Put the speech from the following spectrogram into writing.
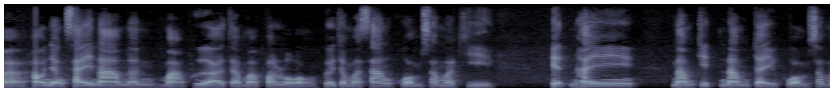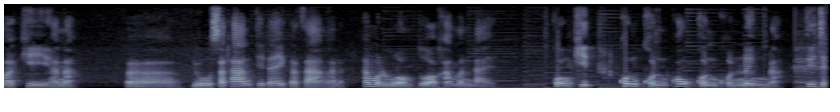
เอ่อเฮายังใช้น้ำนั้นมาเพื่อจะมาประลองเพื่อจะมาสร้างความสมัคคีเฮ็ดให้นำจิตนำใจความสมัคคีหั่นะเอ่ออยู่สถานที่ใดก็สร้างหั่นน่ะให้มันรวมตัวข้ามันได้ความคิดคนคนของคนคนหนึ่งนะที่จะ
